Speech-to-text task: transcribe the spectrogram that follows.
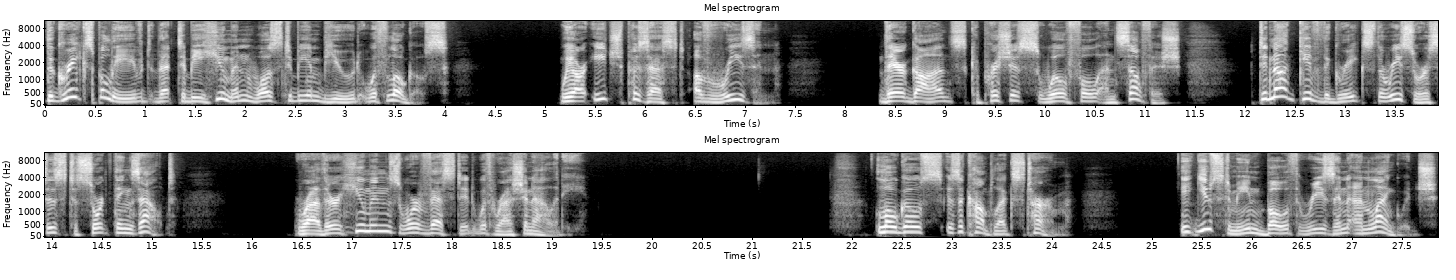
The Greeks believed that to be human was to be imbued with logos. We are each possessed of reason. Their gods, capricious, willful, and selfish, did not give the Greeks the resources to sort things out. Rather, humans were vested with rationality. Logos is a complex term. It used to mean both reason and language.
